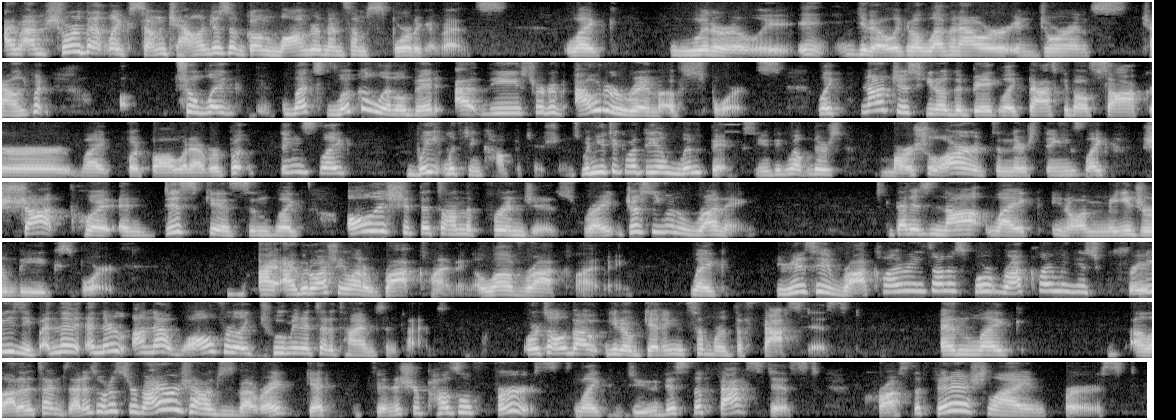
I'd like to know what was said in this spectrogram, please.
I'm, I'm sure that like some challenges have gone longer than some sporting events. Like literally, you know, like an 11 hour endurance challenge. But uh, so like let's look a little bit at the sort of outer rim of sports like not just you know the big like basketball soccer like football whatever but things like weightlifting competitions. When you think about the olympics you think about there's martial arts and there's things like shot put and discus and like all this shit that's on the fringes right? Just even running. That is not like you know a major league sport. I, i've been watching a lot of rock climbing. I love rock climbing. Like you're gonna say rock climbing? Is not a sport. Rock climbing is crazy, but and they and they're on that wall for like two minutes at a time sometimes, or it's all about you know getting somewhere the fastest, and like a lot of the times that is what a survivor challenge is about, right? Get finish your puzzle first, like do this the fastest, cross the finish line first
